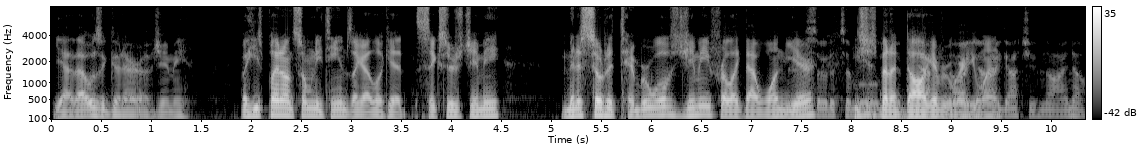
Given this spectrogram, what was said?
Yeah, that was a good era of Jimmy. But he's played on so many teams. Like I look at Sixers Jimmy, Minnesota Timberwolves Jimmy for like that one year. He's just been a dog Yeah, everywhere no, he went. I got you. No, I know.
